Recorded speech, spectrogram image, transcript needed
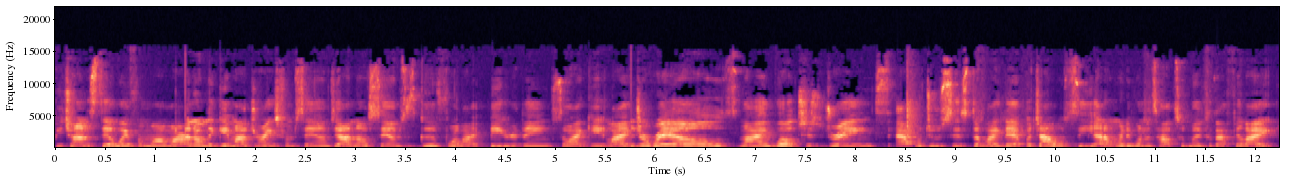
be trying to stay away from Walmart. I normally get my drinks from Sam's. Y'all know Sam's is good for like bigger things. So I get like Jarrell's, my Welch's drinks, apple juices, stuff like that. But y'all will see. I don't really want to talk too much because I feel like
